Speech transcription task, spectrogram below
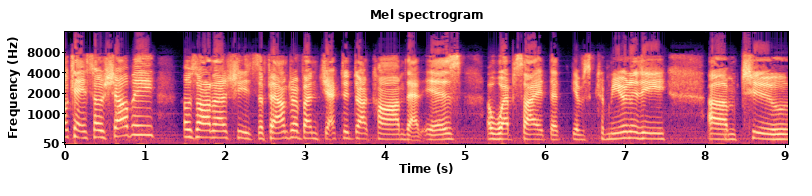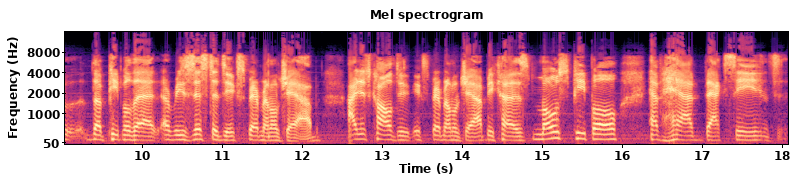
Okay, so Shelby Hosana, she's the founder of Unjected.com. That is a website that gives community um, to the people that uh, resisted the experimental jab. I just called it experimental jab because most people have had vaccines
